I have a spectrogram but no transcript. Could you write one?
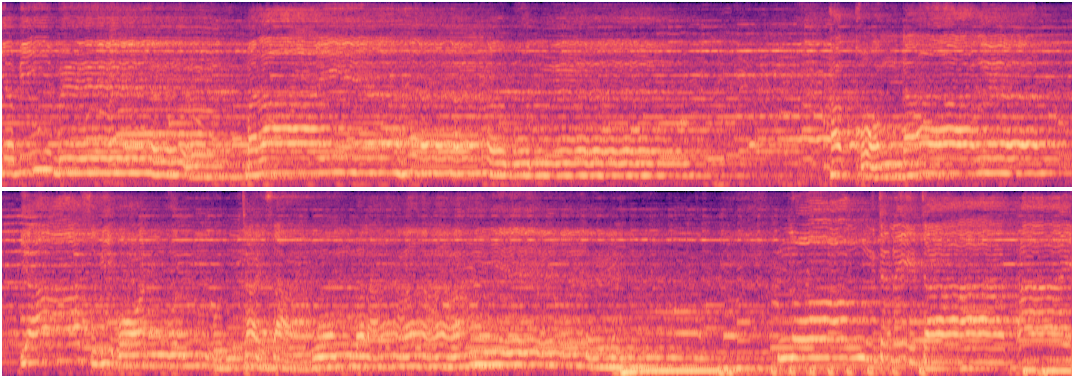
อย่ามีมือมาลายบุญหักของนางยาสมีบอนบุญบุญชายสาวหวงบลายน้องจะได้จากอาย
